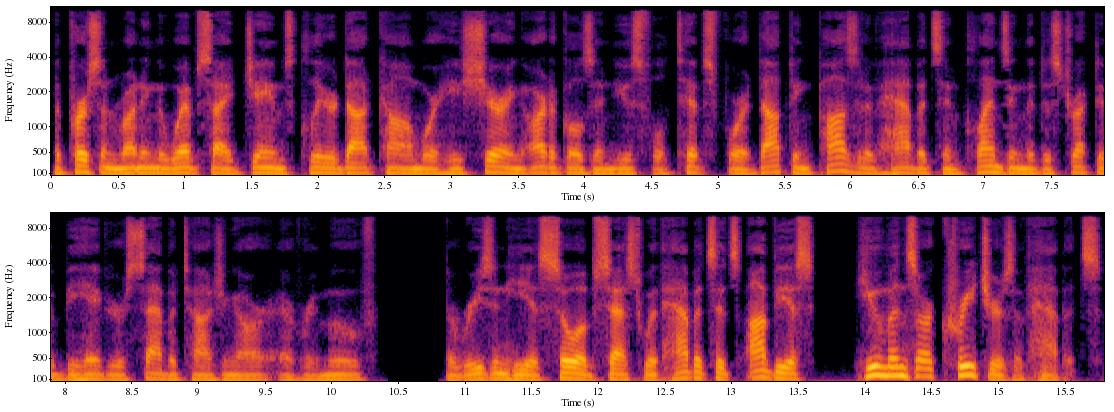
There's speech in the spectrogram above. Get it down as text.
the person running the website jamesclear.com where he's sharing articles and useful tips for adopting positive habits and cleansing the destructive behaviors sabotaging our every move. The reason he is so obsessed with habits it's obvious, humans are creatures of habits.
